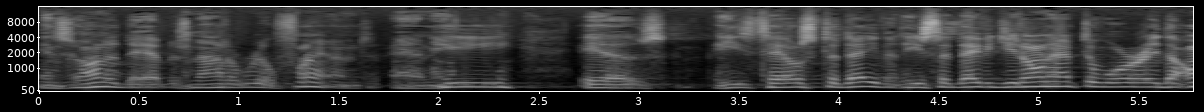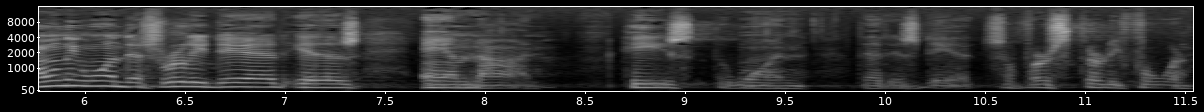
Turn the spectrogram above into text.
And Jonadab is not a real friend. And he is, he tells to David, he said, David, you don't have to worry. The only one that's really dead is Amnon. He's the one that is dead. So, verse 34.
